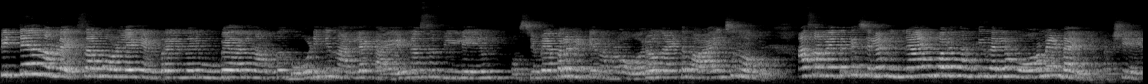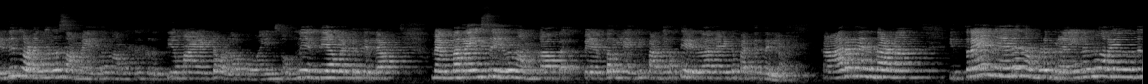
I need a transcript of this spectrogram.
പിറ്റേന്ന് നമ്മൾ എക്സാം ഹോളിലേക്ക് എന്റർ ചെയ്യുന്നതിന് മുമ്പേ തന്നെ നമുക്ക് ബോഡിക്ക് നല്ല ടയർഡ്നെസ് ഫീൽ ചെയ്യും ക്വസ്റ്റ്യൻ പേപ്പർ കിട്ടി നമ്മൾ ഓരോന്നായിട്ട് വായിച്ചു നോക്കും ആ സമയത്തൊക്കെ ചില മിന്നായം പോലെ നമുക്ക് ഇതെല്ലാം ഓർമ്മയുണ്ടായിരിക്കും പക്ഷെ എഴുതി തുടങ്ങുന്ന സമയത്ത് നമുക്ക് കൃത്യമായിട്ടുള്ള പോയിന്റ്സ് ഒന്നും എന്ത് ചെയ്യാൻ പറ്റത്തില്ല. മെമ്മറൈസ് ചെയ്ത് നമുക്ക് ആ പേപ്പറിലേക്ക് പകർത്തി എഴുതാനായിട്ട് പറ്റത്തില്ല. കാരണം എന്താണ്? ഇത്രയും നേരം നമ്മുടെ ബ്രെയിൻ എന്ന് പറയുന്നത്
